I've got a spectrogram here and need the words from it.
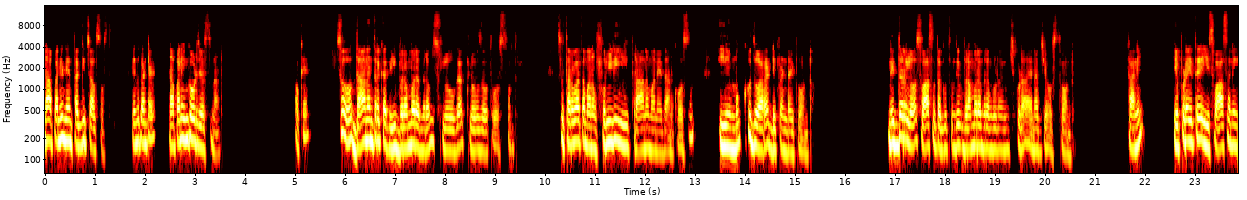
నా పని నేను తగ్గించాల్సి వస్తుంది ఎందుకంటే నా పని ఇంకోటి చేస్తున్నాడు. ఓకే. సో, దానంతరకు అది బ్రహ్మరంధ్రం స్లోగా క్లోజ్ అవుతూ వస్తుంది. సో, తర్వాత మనం ఫుల్లీ ప్రాణం అనే దాని కోసం ఈ ముక్కు ద్వారా డిపెండ్ అయితూ ఉంటాం. నిద్రలో శ్వాస తగ్గుతుంది. బ్రహ్మరంధ్రం కూడా నుంచి కూడా ఎనర్జీ వస్తూ ఉంటుంది. కానీ ఎప్పుడైతే ఈ శ్వాసని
